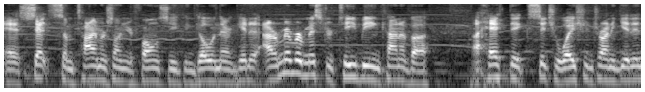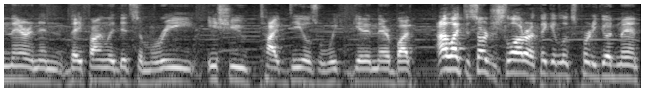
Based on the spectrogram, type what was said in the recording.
and set some timers on your phone so you can go in there and get it. I remember Mr. T being kind of a a hectic situation trying to get in there, and then they finally did some reissue type deals where we could get in there. But I like the Sergeant Slaughter. I think it looks pretty good, man.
